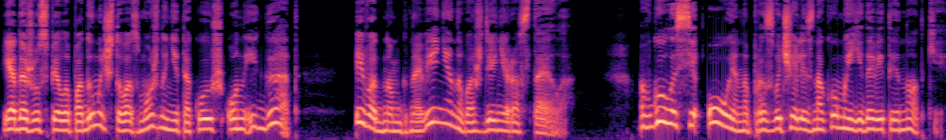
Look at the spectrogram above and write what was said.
Я даже успела подумать, что, возможно, не такой уж он и гад. И в одно мгновение наваждение растаяло. В голосе Оуэна прозвучали знакомые ядовитые нотки.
